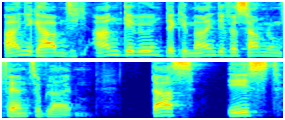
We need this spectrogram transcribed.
Einige haben sich angewöhnt, der Gemeindeversammlung fernzubleiben. Das ist,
